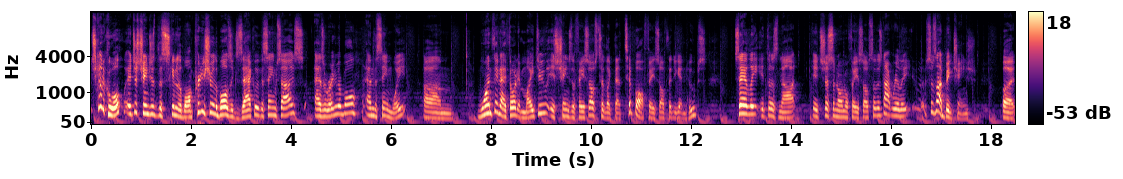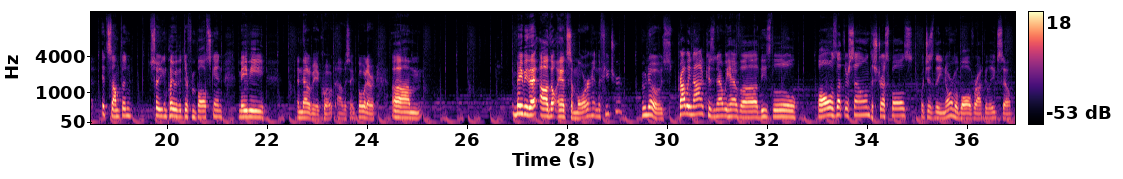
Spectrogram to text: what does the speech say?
which is kind of cool. It just changes the skin of the ball. I'm pretty sure the ball is exactly the same size as a regular ball and the same weight. Um, one thing I thought it might do is change the face-offs to like that tip-off face-off that you get in hoops. Sadly, it does not. It's just a normal face-off, so there's not really, so it's not a big change, but it's something. So you can play with a different ball skin, maybe, and that'll be a quote, obviously, but whatever. Um, maybe that uh, they'll add some more in the future. Who knows? Probably not, because now we have uh, these little balls that they're selling, the stress balls, which is the normal ball of Rocket League. So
